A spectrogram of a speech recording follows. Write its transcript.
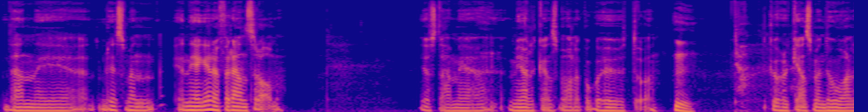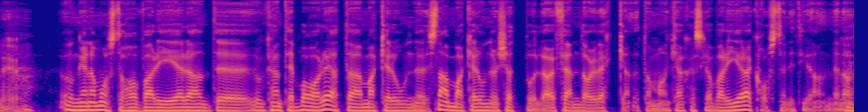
Den är, det blir som en, en egen referensram. Just det här med mjölken som håller på att gå ut och Mm. gurkan som är dålig. Och, Ungarna måste ha varierad, eh, de kan inte bara äta makaroner, snabbmakaroner och köttbullar fem dagar i veckan, utan man kanske ska variera kosten lite grann medan Mm.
